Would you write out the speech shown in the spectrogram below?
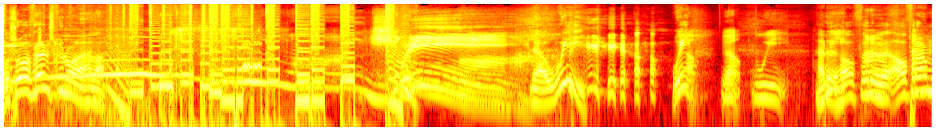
Og svo á frönsku núna hérna. Já, oui. Oui. Já, já, we Herðu, þá fyrir við áfram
